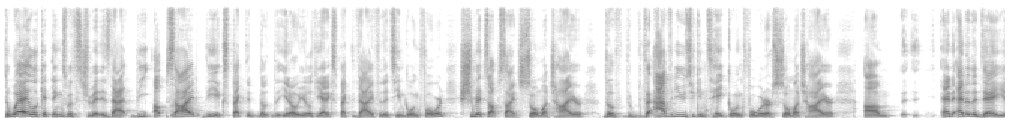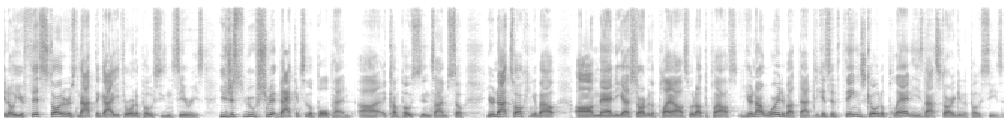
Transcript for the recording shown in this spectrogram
The way I look at things with Schmidt is that the upside, the expected, the, the, you know, you're looking at expected value for the team going forward. Schmidt's upside so much higher. The, the, the avenues you can take going forward are so much higher. Um, and end of the day, you know, your fifth starter is not the guy you throw in a postseason series. You just move Schmidt back into the bullpen uh, come postseason time. So you're not talking about, oh man, you got to start him in the playoffs. Without the playoffs, you're not worried about that because if things go to plan, he's not starting in the postseason.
